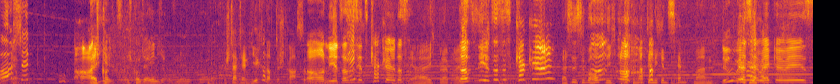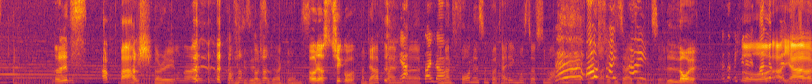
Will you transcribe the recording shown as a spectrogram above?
Oh shit. Oh, ich, kon, ich konnte ja eh nicht aufnehmen. Wir standen denn hier gerade auf der Straße. Oh, Nils, das ist jetzt Kacke. Das, Ja, ich bleib rechts. das, Nils, das ist Kacke. Das ist überhaupt nicht kacke. Mach dir nicht ins Hemd, Mann. Du wärst ja weg gewesen. Und jetzt Abmarsch. Sorry. Oh nein. Komm nicht schon, gesehen, komm dass du da kommst. Oh, das ist Chico. Man darf beim, Ja, äh, wenn man vorne ist und verteidigen muss, darfst du nur einmal auf oh, gerade die Seite wechseln. Lol. Das hat mich wieder Oh, alle ah, ja,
